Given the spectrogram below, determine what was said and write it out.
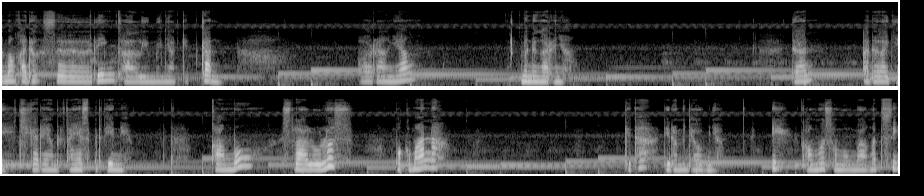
memang kadang sering kali menyakitkan orang yang mendengarnya. Dan ada lagi, jika ada yang bertanya seperti ini, kamu setelah lulus mau ke mana? Kita tidak menjawabnya. Ih, kamu sombong banget sih.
